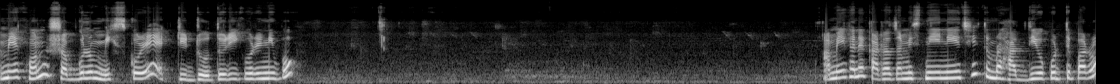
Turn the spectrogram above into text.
আমি এখন সবগুলো মিক্স করে একটি ডো তৈরি করে নিব। আমি এখানে কাঁটা চামিচ নিয়ে নিয়েছি, তোমরা হাত দিয়েও করতে পারো।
